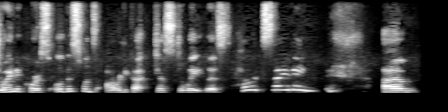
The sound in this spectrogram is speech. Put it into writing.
join a course. Oh, this one's already got just a wait list. How exciting. Um,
